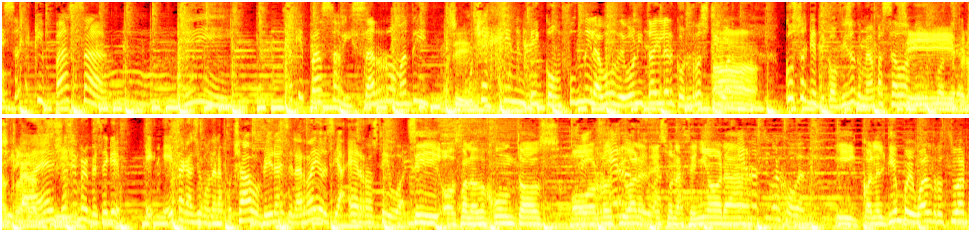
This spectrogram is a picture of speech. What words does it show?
¿Y sabes qué pasa? Ey, ¿Sabes qué pasa, bizarro, Mati? Sí. Mucha gente confunde la voz de Bonnie Tyler con Ross Stewart. Ah. Cosa que te confieso que me ha pasado a Sí, mí cuando era pero chica. claro que ¿eh? sí. Yo siempre pensé que eh, esta canción, cuando la escuchaba por primera vez en la radio, decía, es Ross Stewart. Sí, o son los dos juntos, o Rod es Rod Stewart es una Es señora. Ross Stewart joven. Y con el tiempo igual Rod Stewart,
